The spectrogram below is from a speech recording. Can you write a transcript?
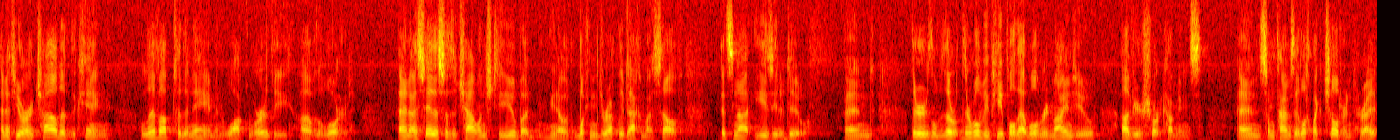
And if you are a child of the king, live up to the name and walk worthy of the Lord. And I say this as a challenge to you, but you know, looking directly back at myself, it's not easy to do. And there, there, will be people that will remind you of your shortcomings. And sometimes they look like children, right?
